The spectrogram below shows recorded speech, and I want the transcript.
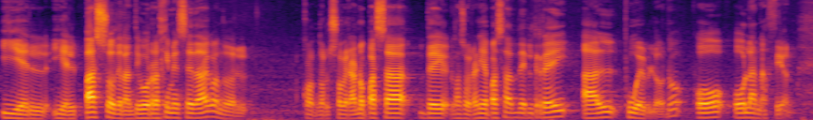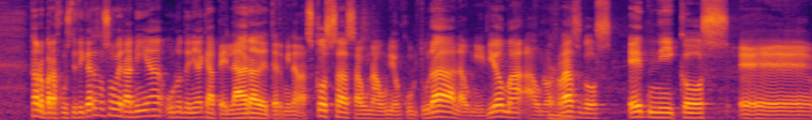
y el, y el, paso del antiguo régimen se da cuando el, cuando el soberano pasa de, la soberanía pasa del rey al pueblo ¿no? o, o la nación. Claro, para justificar esa soberanía uno tenía que apelar a determinadas cosas, a una unión cultural, a un idioma, a unos rasgos étnicos, eh,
